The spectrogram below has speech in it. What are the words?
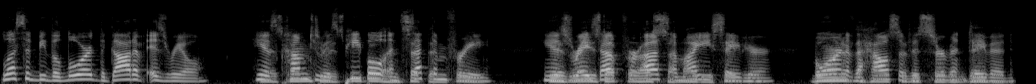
Blessed be the Lord, the God of Israel. He, he has come, come to his people and set them free. He has raised up for us a mighty Savior, born of the house of his servant David.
